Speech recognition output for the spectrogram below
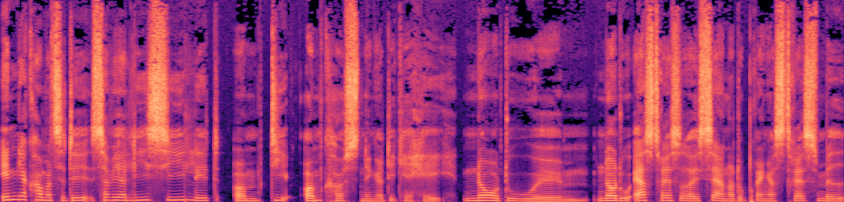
Inden jeg kommer til det, så vil jeg lige sige lidt om de omkostninger, det kan have, når du, øh, når du er stresset, og især når du bringer stress med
